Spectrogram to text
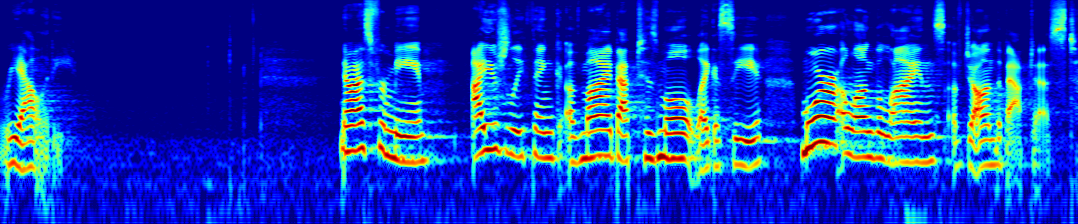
reality. Now, as for me, I usually think of my baptismal legacy more along the lines of John the Baptist.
